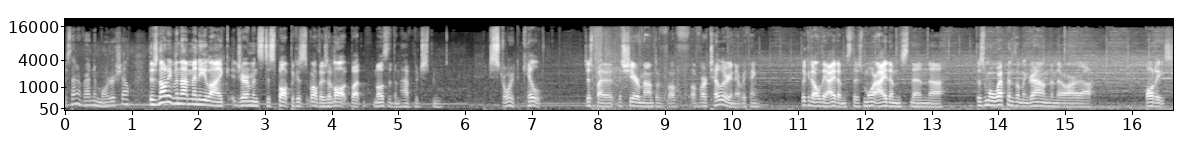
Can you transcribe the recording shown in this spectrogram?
is that a random mortar shell? There's not even that many, like, Germans to spot because, well, there's a lot, but most of them have just been destroyed, killed. Just by the, sheer amount of, of, of, artillery and everything. Look at all the items. There's more items than... Uh, there's more weapons on the ground than there are uh, bodies.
